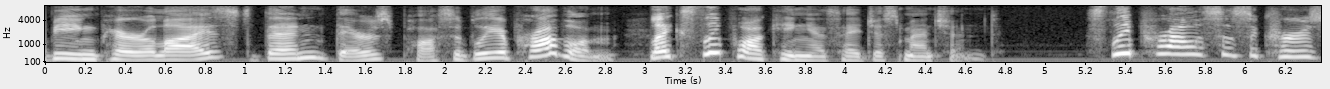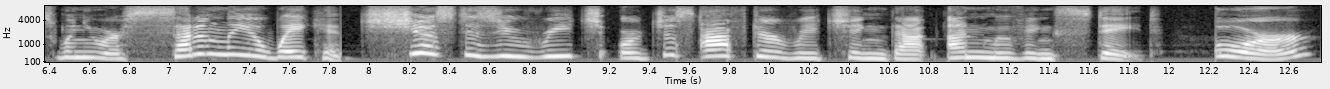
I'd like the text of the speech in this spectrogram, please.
being paralyzed, then there's possibly a problem, like sleepwalking, as I just mentioned. Sleep paralysis occurs when you are suddenly awakened just as you reach or just after reaching that unmoving state, or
